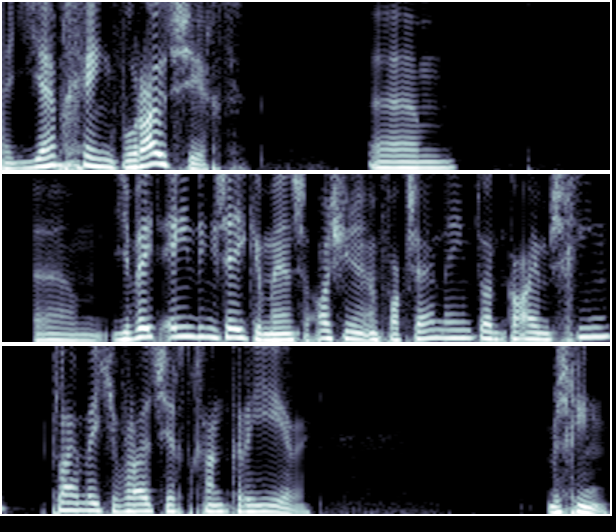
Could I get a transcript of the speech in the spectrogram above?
je hebt geen vooruitzicht. Um, um, je weet één ding zeker, mensen. Als je een vaccin neemt, dan kan je misschien een klein beetje vooruitzicht gaan creëren. Misschien.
